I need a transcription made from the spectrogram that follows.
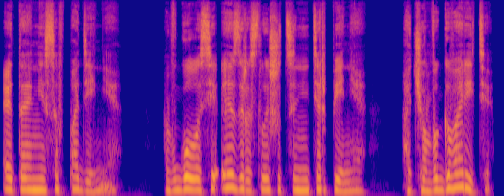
Это не совпадение. В голосе Эзры слышится нетерпение. «О чем вы говорите?»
